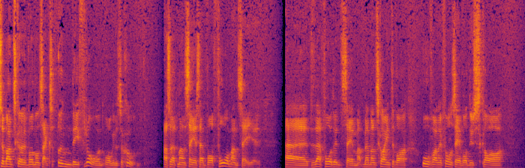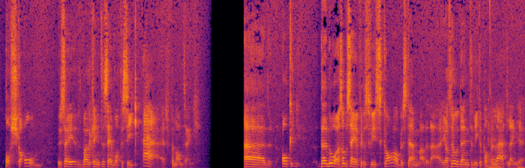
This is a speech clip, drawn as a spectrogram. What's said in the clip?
så man ska vara någon slags underifrån organisation. Alltså att man säger så här, vad får man säga? Uh, det där får du inte säga, men man ska inte vara ovanifrån säga vad du ska forska om. Du säger, man kan inte säga vad fysik är för någonting. Uh, och det är några som säger att filosofi ska bestämma det där. Jag tror det är inte lika populärt mm. längre.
